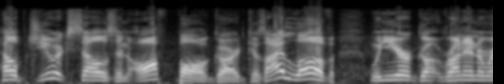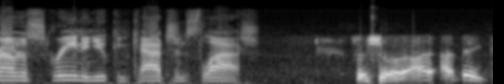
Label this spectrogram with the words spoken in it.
helped you excel as an off ball guard? Because I love when you're go- running around a screen and you can catch and slash. For sure. I, I think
